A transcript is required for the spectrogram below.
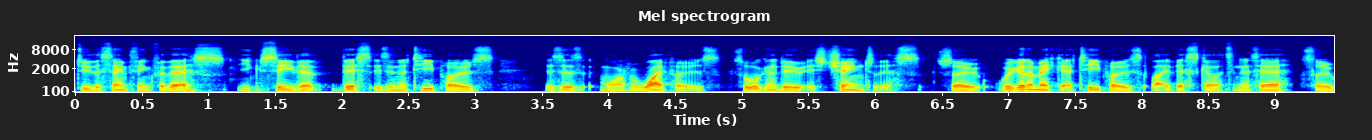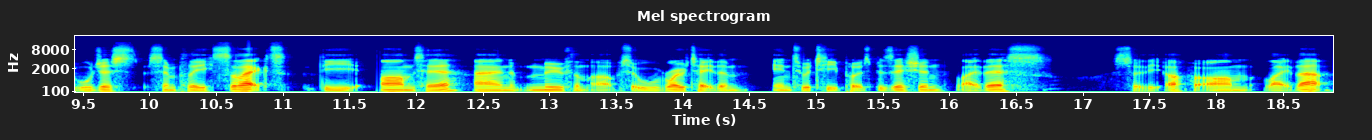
do the same thing for this, you can see that this is in a T pose, this is more of a Y pose. So what we're going to do is change this. So we're going to make it a T pose like this skeleton is here. So we'll just simply select the arms here and move them up. So we'll rotate them into a T pose position like this. So the upper arm like that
